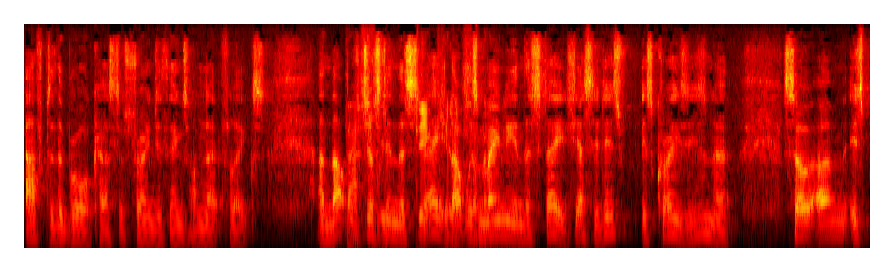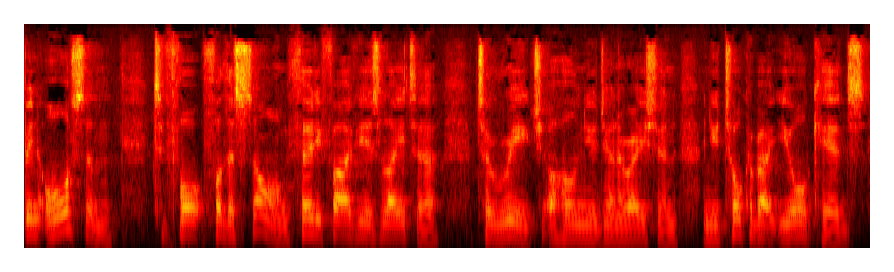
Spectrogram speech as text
after the broadcast of Stranger Things on Netflix. And that was just in the States. That was mainly in the States. Yes, it is. It's crazy, isn't it? So um, it's been awesome to, for, for the song, 35 years later, to reach a whole new generation. And you talk about your kids.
